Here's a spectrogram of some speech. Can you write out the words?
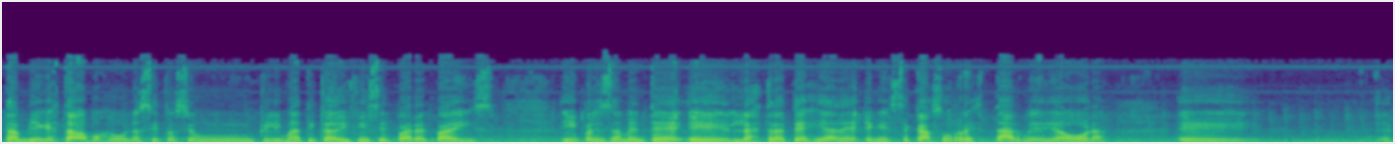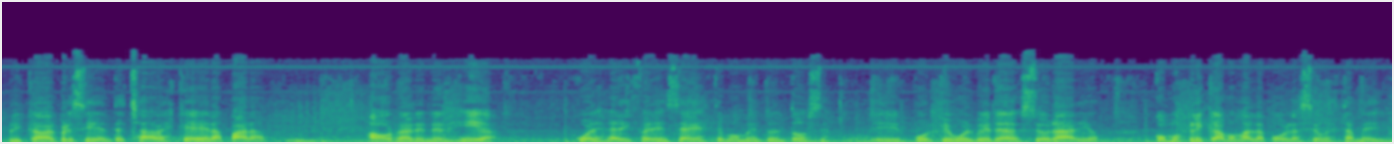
también estábamos en una situación climática difícil para el país y precisamente eh, la estrategia de, en este caso, restar media hora, eh, explicaba el presidente Chávez que era para mm, ahorrar energía. ¿Cuál es la diferencia en este momento entonces? ¿Por qué volver a ese horario? ¿Cómo explicamos a la población esta medida?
